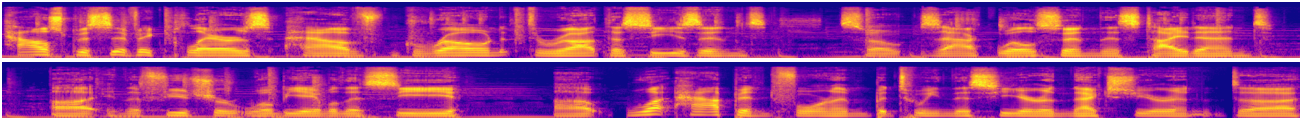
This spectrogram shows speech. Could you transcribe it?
how specific players have grown throughout the seasons. So Zach Wilson, this tight end, uh, in the future, we'll be able to see uh, what happened for him between this year and next year and uh,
